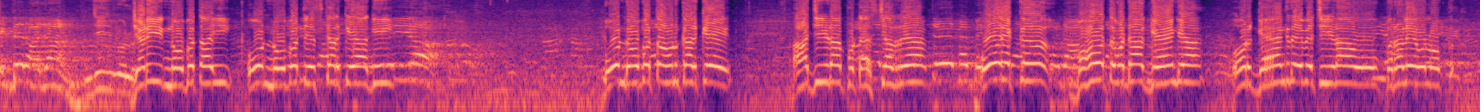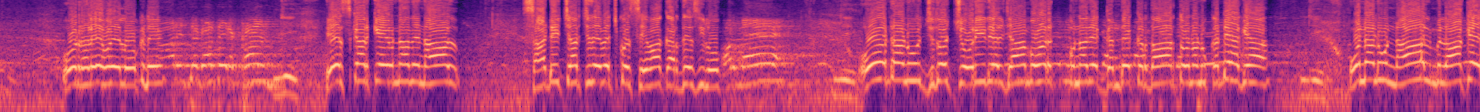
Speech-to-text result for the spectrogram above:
ਇੱਧਰ ਆ ਜਾਣ। ਜੀ ਜੀ ਬੋਲੋ। ਜਿਹੜੀ ਨੌਬਤ ਆਈ ਉਹ ਨੌਬਤ ਇਸ ਕਰਕੇ ਆ ਗਈ। ਉਹ ਨੌਬਤ ਆਉਣ ਕਰਕੇ ਅੱਜ ਜਿਹੜਾ ਪ੍ਰੋਟੈਸਟ ਚੱਲ ਰਿਹਾ ਉਹ ਇੱਕ ਬਹੁਤ ਵੱਡਾ ਗੈਂਗ ਆ ਔਰ ਗੈਂਗ ਦੇ ਵਿੱਚ ਜਿਹੜਾ ਉਹ ਰਲੇ ਉਹ ਲੋਕ ਉਹ ਰਲੇ ਹੋਏ ਲੋਕ ਨੇ। ਇਸ ਜਗ੍ਹਾ ਤੇ ਰੱਖਣ। ਜੀ। ਇਸ ਕਰਕੇ ਉਹਨਾਂ ਦੇ ਨਾਲ ਸਾਡੀ ਚਰਚ ਦੇ ਵਿੱਚ ਕੋਈ ਸੇਵਾ ਕਰਦੇ ਸੀ ਲੋਕ। ਉਹਨਾਂ ਨੂੰ ਜਦੋਂ ਚੋਰੀ ਦੇ ਇਲਜ਼ਾਮ ਔਰ ਉਹਨਾਂ ਦੇ ਗੰਦੇ ਕਿਰਦਾਰ ਤੋਂ ਉਹਨਾਂ ਨੂੰ ਕੱਢਿਆ ਗਿਆ ਜੀ। ਉਹਨਾਂ ਨੂੰ ਨਾਲ ਮਿਲਾ ਕੇ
